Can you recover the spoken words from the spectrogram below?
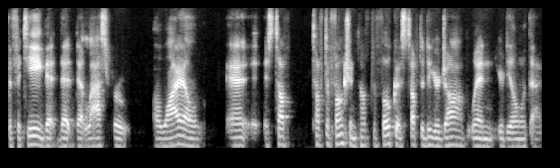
the fatigue that that that lasts for a while and it's tough tough to function tough to focus tough to do your job when you're dealing with that.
